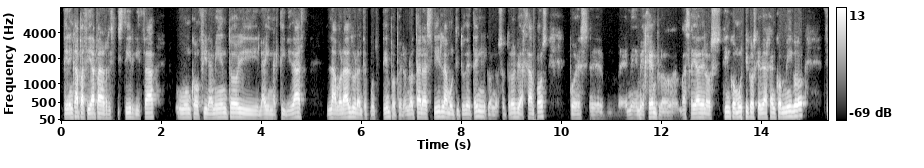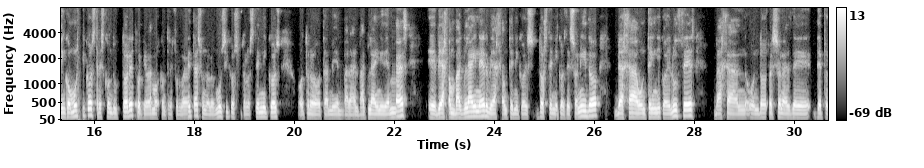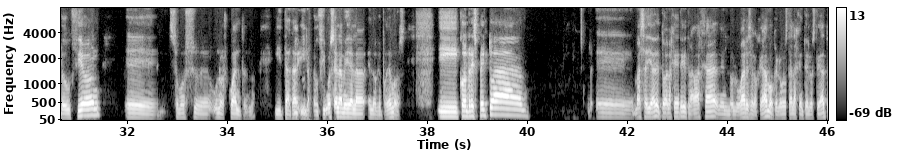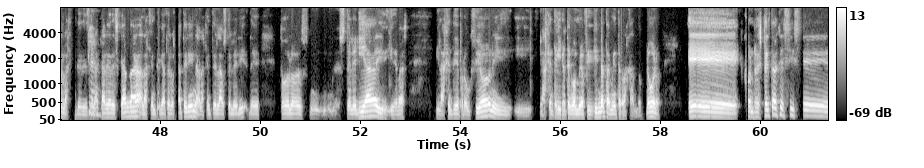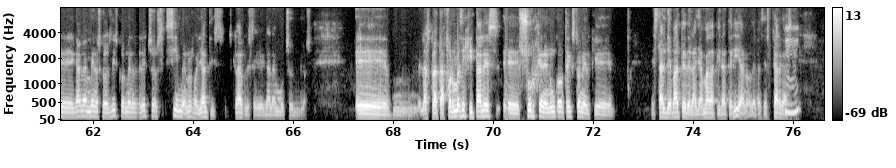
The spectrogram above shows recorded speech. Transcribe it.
tienen capacidad para resistir quizá un confinamiento y la inactividad laboral durante mucho tiempo, pero no tan así la multitud de técnicos. Nosotros viajamos pues, eh, mi, ejemplo, más allá de los cinco músicos que viajan conmigo, cinco músicos, tres conductores, porque vamos con tres furgonetas, uno los músicos, otro los técnicos, otro también para el backline y demás. Eh, viaja un backliner, viaja un técnico, dos técnicos de sonido, viaja un técnico de luces, bajan dos personas de, producción, eh, somos unos cuantos, ¿no? Y, y, lo reducimos en la medida en, lo que podemos. Y con respecto a, más allá de toda la gente que trabaja en los lugares a los que vamos, que luego está la gente de los teatros, la gente desde la carga descarga, a la gente que hace los catering, a la gente de la hostelería, de todos los mm, hostelería y demás y la gente de producción y, la gente que yo tengo en mi oficina también trabajando. Pero bueno, eh, con respecto a que si se ganan menos que los discos, menos derechos, sí, menos royalties. Claro que se ganan muchos menos. Eh, las plataformas digitales eh, surgen en un contexto en el que está el debate de la llamada piratería, ¿no? de las descargas.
